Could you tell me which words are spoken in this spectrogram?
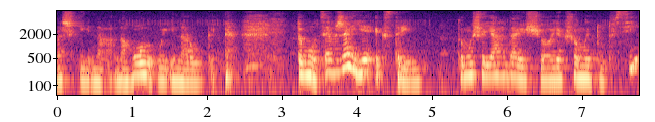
важкі на, на голову і на руки. Тому це вже є екстрим. Тому що я гадаю, що якщо ми тут всі,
